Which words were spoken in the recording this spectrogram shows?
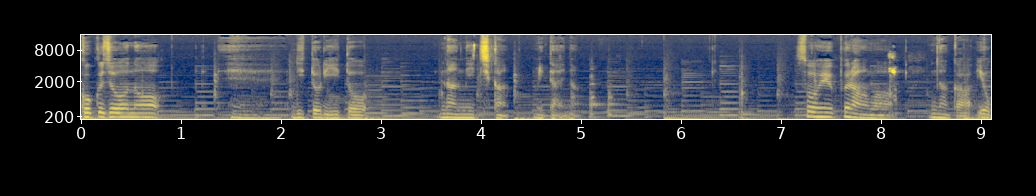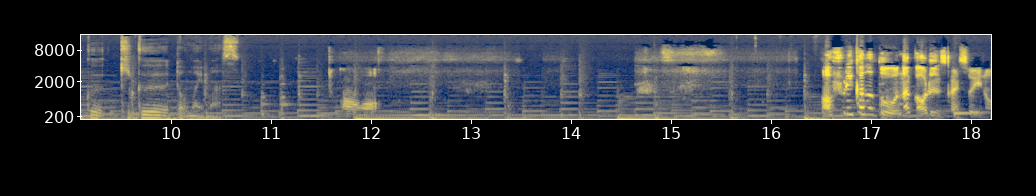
極上の、えーリトリート何日間みたいなそういうプランはなんかよく聞くと思います。アフリカだとなんかあるんですかね、そういうの。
